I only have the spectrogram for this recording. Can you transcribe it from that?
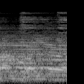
Ramaya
